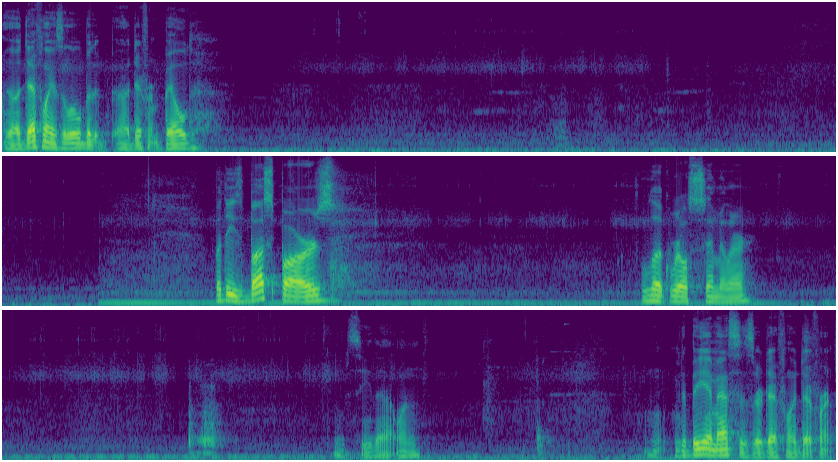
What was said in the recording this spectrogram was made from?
Uh, definitely is a little bit uh, different build. But these bus bars look real similar. You can see that one. The BMSs are definitely different.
